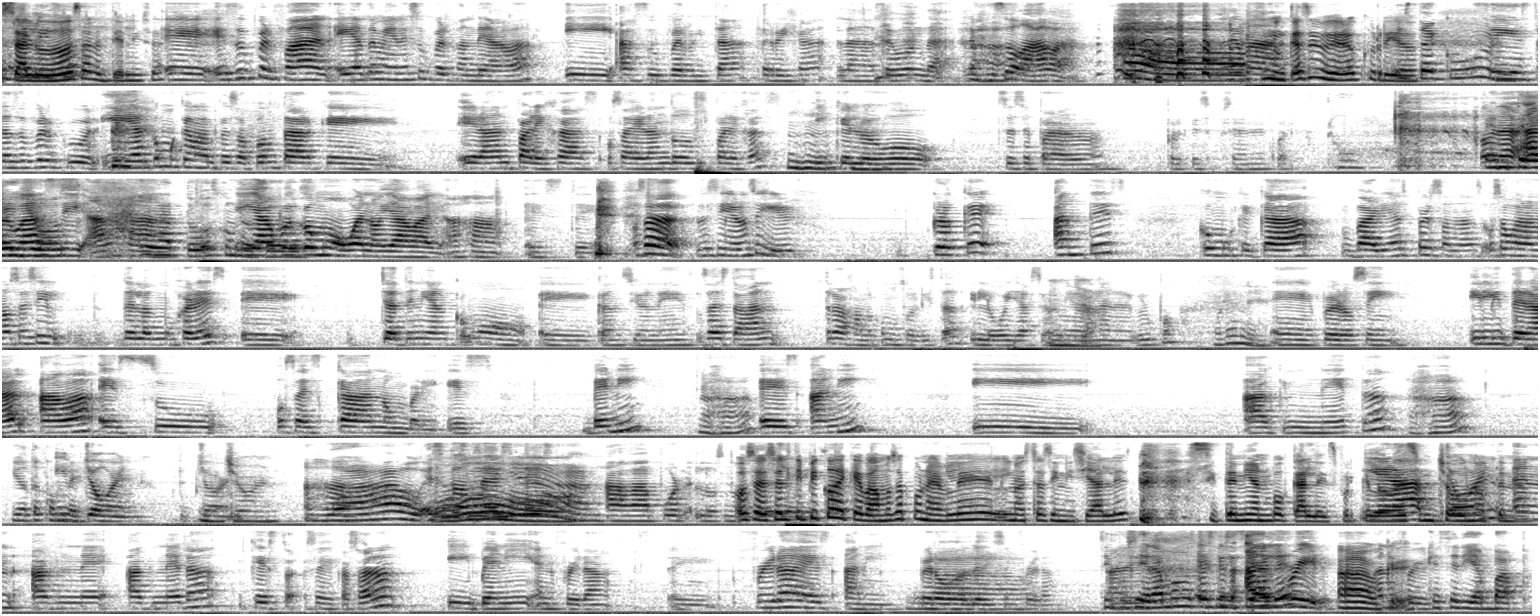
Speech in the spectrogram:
Saludos a la tía Lisa. Eh, es súper fan. Ella también es súper fan de Ava. Y a su perrita, perrija, la segunda, le puso Ava. Ah, Nunca se me hubiera ocurrido. está cool. Sí, está súper cool. Y ella como que me empezó a contar que eran parejas, o sea, eran dos parejas y que luego se separaron porque se pusieron el cuerno. O Entre sea, algo ellos. así, ajá. Ala, todos contra y ya todos. fue como, bueno, ya va, ajá, este, o sea, decidieron seguir. Creo que antes como que cada varias personas, o sea, bueno, no sé si de las mujeres eh, ya tenían como eh, canciones, o sea, estaban trabajando como solistas y luego ya se unieron en el grupo. Órale. Eh, pero sí. Y literal, Ava es su. O sea, es cada nombre. Es Benny, Ajá. es Annie y. Agneta Ajá. Y otro con y B. Jorn. Jorn. Jorn. Ajá. Wow, eso Entonces es. Ava por los nombres. O sea, es el típico de que vamos a ponerle nuestras iniciales. si tenían vocales, porque luego es un show no tener. and Agne- Agneta que se casaron y Benny and Frida. Eh, Frida es Annie, pero le dicen Frida. Si Annie. pusiéramos nuestras Es que es Annie iniciales, Fried. Ah, Annie ok. Fried. ¿Qué sería BAP?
